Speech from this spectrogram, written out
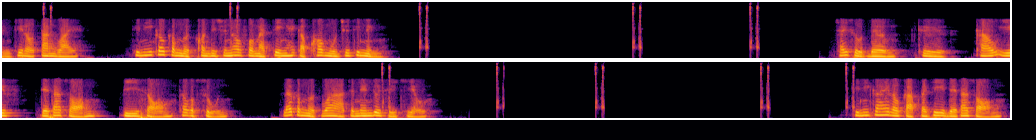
1 ที่เราตั้งไว้ ทีนี้ก็กำหนด conditional formatting ให้กับข้อมูลชุดที่ 1ใช้สูตรเดิมคือ count if data 2 b 2เท่ากับ 0 แล้วกำหนดว่าจะเน้นด้วยสีเขียว ทีนี้ก็ให้เรากลับไปที่ data 2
